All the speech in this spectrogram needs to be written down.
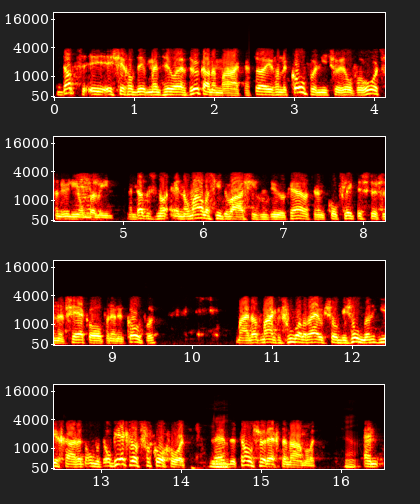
dat is zich op dit moment heel erg druk aan het maken. Terwijl je van de koper niet zo heel veel hoort van Union Berlin. En dat is no- in normale situaties natuurlijk, hè, als er een conflict is tussen een verkoper en een koper. Maar dat maakt de voetballerij ook zo bijzonder. Hier gaat het om het object wat verkocht wordt. Ja. De transferrechten namelijk. Ja. En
